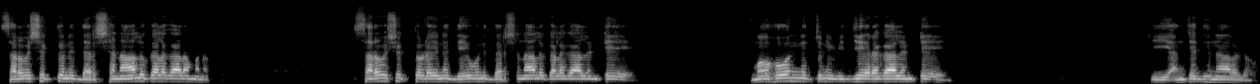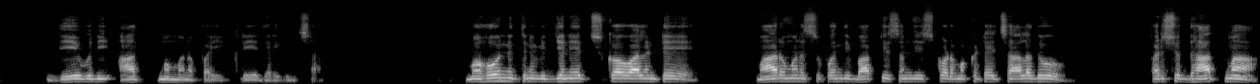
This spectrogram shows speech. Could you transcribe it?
సర్వశక్తుని దర్శనాలు కలగాల మనకు. సర్వశక్తుడైన దేవుని దర్శనాలు కలగాలంటే మహోన్నతుని విద్య ఎరగాలంటే ఈ అంత్యదినాలలో దేవుని ఆత్మ మనపై క్రియ జరిగించాలి. మహోన్నతిని విద్య నేర్చుకోవాలంటే మారు మనసు పొంది బాప్తిసం తీసుకోవడం ఒక్కటే చాలదు. పరిశుద్ధాత్మ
